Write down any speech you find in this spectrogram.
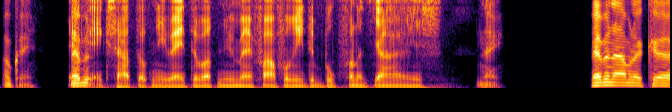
Oké. Ik, hebben... ik zou het ook niet weten wat nu mijn favoriete boek van het jaar is. Nee. We hebben namelijk eh,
